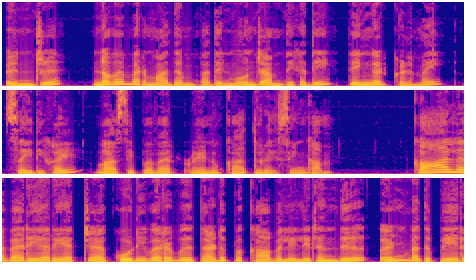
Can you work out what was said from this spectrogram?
இன்று நவம்பர் மாதம் பதிமூன்றாம் திகதி திங்கட்கிழமை செய்திகள் வாசிப்பவர் ரேணுகா துரைசிங்கம். கால வரையறையற்ற குடிவரவு தடுப்பு காவலிலிருந்து எண்பது பேர்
